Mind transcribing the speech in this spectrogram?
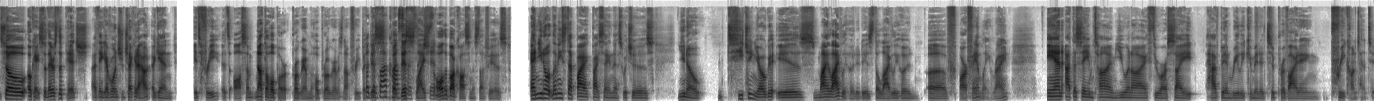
So, okay, so there's the pitch. I think everyone should check it out. Again, it's free. It's awesome. Not the whole pro- program. The whole program is not free, but, But this but this slice, section. all the Bakasana stuff is. And you know, let me step back by saying this, which is, you know, teaching yoga is my livelihood. It is the livelihood of our family, right? And at the same time, you and I, through our site, have been really committed to providing free content too.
